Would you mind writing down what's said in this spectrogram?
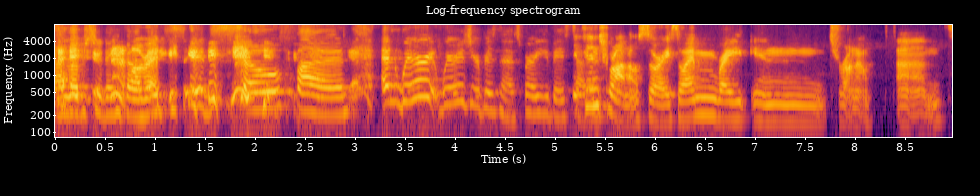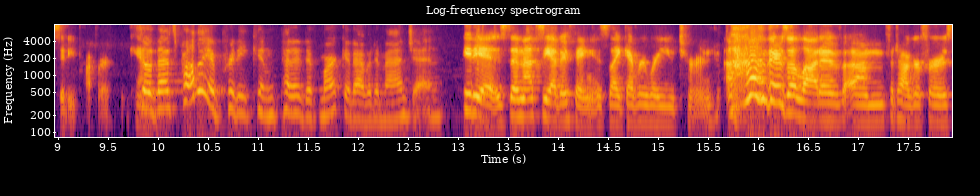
I love shooting film. It's, it's so fun. Yeah. And where where is your business? Where are you based? It's in of? Toronto. Sorry, so I'm right in Toronto um, city proper. So that's probably a pretty competitive market, I would imagine. It is, and that's the other thing is like everywhere you turn, there's a lot of um, photographers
